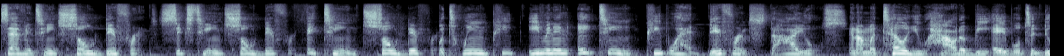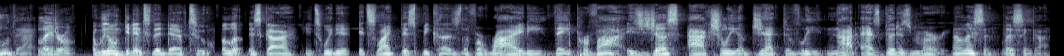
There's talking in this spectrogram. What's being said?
17, so different. 16, so different. 15, so different. Between people, even in 18, people had different styles. And I'm I'm gonna tell you how to be able to do that later on. And we're gonna get into the dev too. But look, this guy, he tweeted, it's like this because the variety they provide is just actually objectively not as good as Murray. Now listen, listen, guy.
